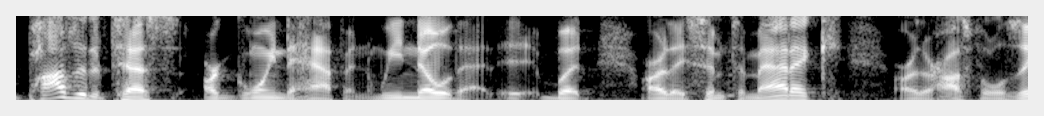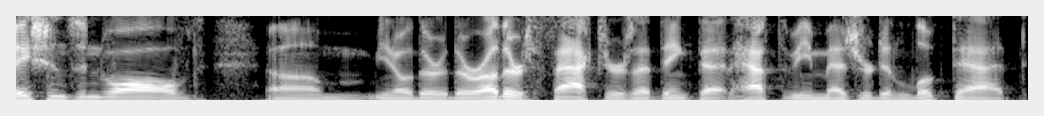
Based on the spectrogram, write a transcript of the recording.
the, positive tests are going to happen. We know that. It, but are they symptomatic? Are there hospitalizations involved? Um, you know, there, there are other factors I think that have to be measured and looked at.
